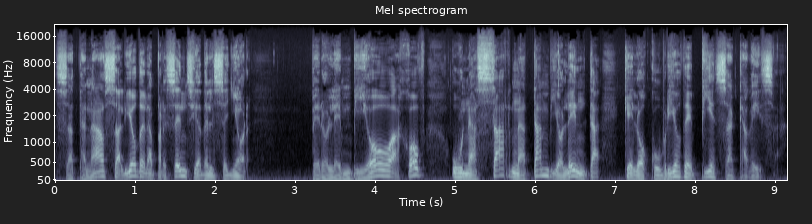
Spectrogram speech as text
Satanás salió de la presencia del Señor pero le envió a Job una sarna tan violenta que lo cubrió de pies a cabeza.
